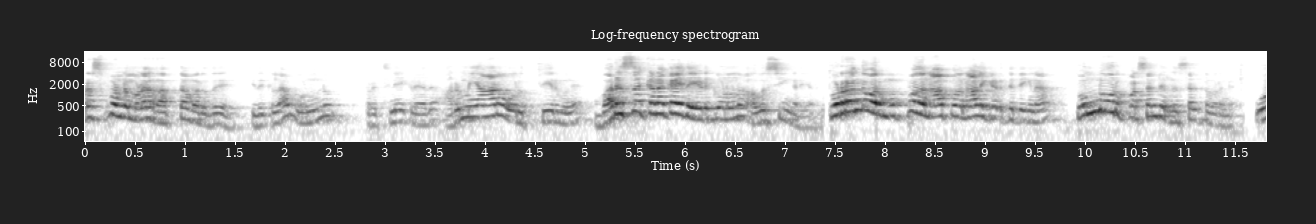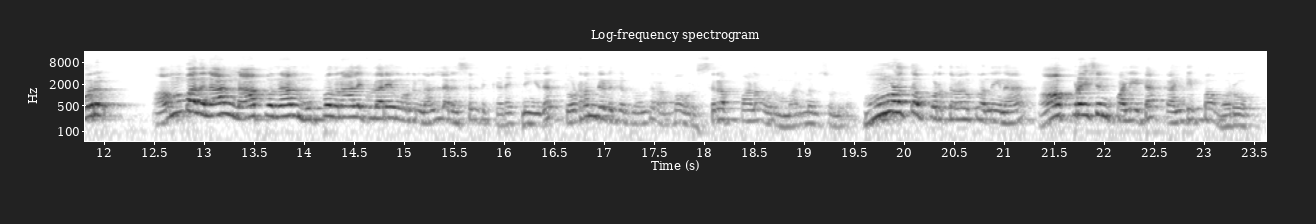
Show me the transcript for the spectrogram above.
ப்ரெஸ் பண்ணோம்னா ரத்தம் வருது. இதுக்கெல்லாம் ஒன்றும் பிரச்சனையே கிடையாது. அருமையான ஒரு தீர்வுங்க. வருஷ இதை எடுக்கணும்னு அவசியம் கிடையாது. தொடர்ந்து ஒரு முப்பது நாற்பது நாளைக்கு எடுத்துட்டீங்கன்னா தொண்ணூறு பர்சன்ட் ரிசல்ட் வருங்க. ஒரு ஐம்பது நாள் நாற்பது நாள் முப்பது நாளைக்குள்ளாரே உங்களுக்கு நல்ல ரிசல்ட் கிடைக்கும். நீங்க இதை தொடர்ந்து எடுக்கிறது வந்து ரொம்ப ஒரு சிறப்பான ஒரு மருந்துன்னு சொல்லுவேன் மூலத்தை பொறுத்த அளவுக்கு வந்தீங்கன்னா ஆப்ரேஷன் பண்ணிட்டா கண்டிப்பா வரும்.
